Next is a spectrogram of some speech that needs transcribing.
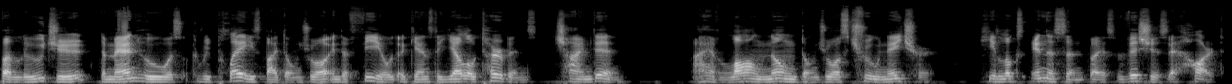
But Lu Zhi, the man who was replaced by Dong Zhuo in the field against the Yellow Turbans, chimed in. I have long known Dong Zhuo's true nature. He looks innocent but is vicious at heart.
